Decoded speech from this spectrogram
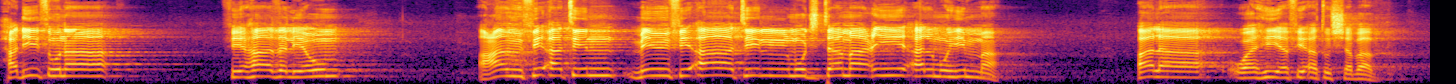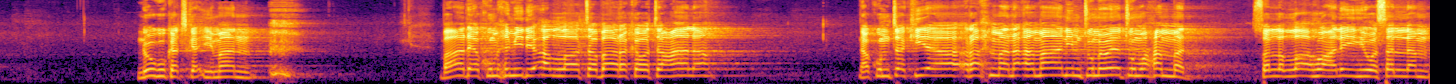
حديثنا في هذا اليوم عن فئة من فئات المجتمع المهمة. ألا وهي فئة الشباب. ndugu iman baada ya kumhimidi Allah tabaraka wa taala na kumtakia rahma na amani mtume wetu Muhammad sallallahu alayhi wasallam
